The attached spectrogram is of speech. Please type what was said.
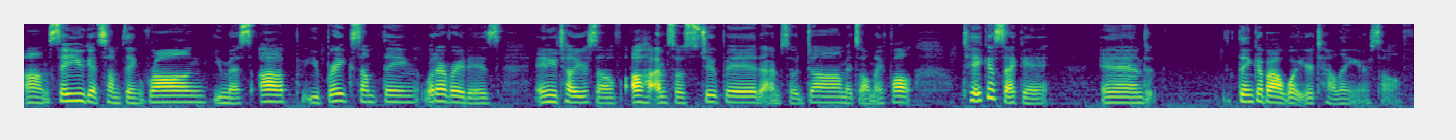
um, say you get something wrong, you mess up, you break something, whatever it is, and you tell yourself, Oh, I'm so stupid, I'm so dumb, it's all my fault take a second and think about what you're telling yourself.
